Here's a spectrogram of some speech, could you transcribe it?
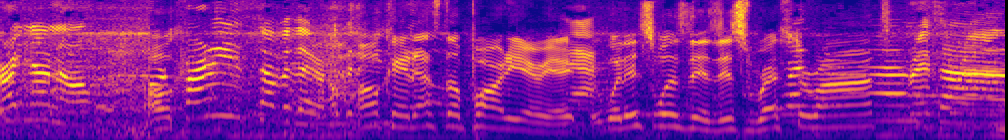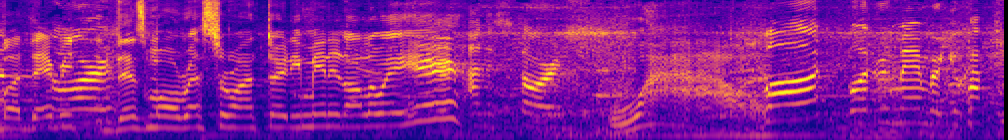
Right now, no. Our Okay. party is over there. Okay, that's the party area. Yeah. Well, this was this. This restaurants. Restaurant. But every there's more restaurant 30 minute all the way here. and stores. Wow. But but remember, you have to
